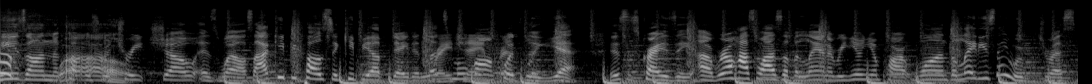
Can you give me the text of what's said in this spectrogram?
he's on the Wow. Couples Retreat show as well. So I'll keep you posted, keep you updated. Let's Ray move J on and Prince. quickly. Yeah, this is crazy. Uh, Real Housewives of Atlanta reunion part one. The ladies, they were dressed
